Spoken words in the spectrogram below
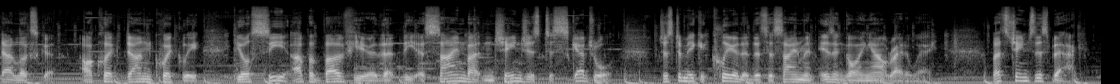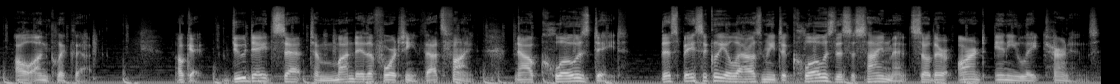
That looks good. I'll click done quickly. You'll see up above here that the assign button changes to schedule, just to make it clear that this assignment isn't going out right away. Let's change this back. I'll unclick that. Okay, due date set to Monday the 14th, that's fine. Now close date. This basically allows me to close this assignment so there aren't any late turn-ins.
